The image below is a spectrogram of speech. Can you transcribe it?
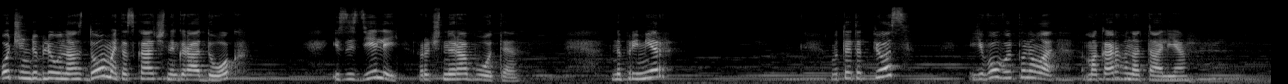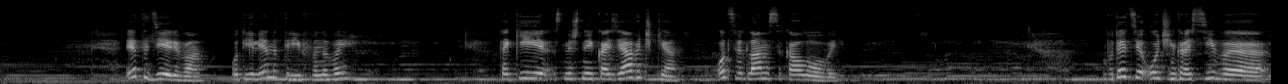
Очень люблю у нас дома, это сказочный городок из изделий ручной работы. Например, вот этот пес, его выполнила Макарова Наталья. Это дерево от Елены Трифоновой. Такие смешные козявочки от Светланы Соколовой. Вот эти очень красивые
